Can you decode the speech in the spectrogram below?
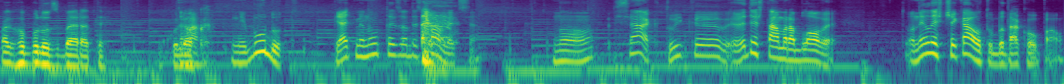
Так його будуть збирати. Кульок. Так, не будуть. 5 минут та й задиспавняться. Ну, всяк, туйка. Видиш там раблови. Вони лише чекали, ту будаку упав.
